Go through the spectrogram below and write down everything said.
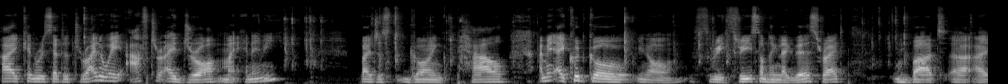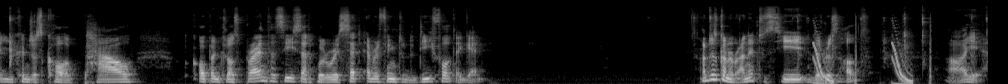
I can reset it right away after I draw my enemy by just going pal. I mean, I could go, you know, 3-3, something like this, right? But uh, you can just call pal open close parentheses that will reset everything to the default again. I'm just to run it to see the result. Oh, yeah.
